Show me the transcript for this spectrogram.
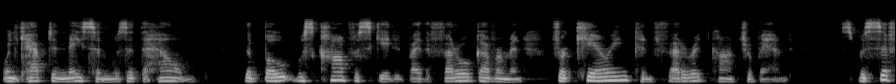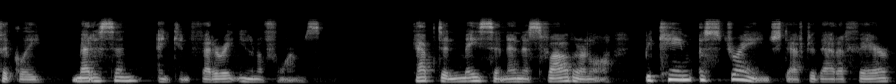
when Captain Mason was at the helm, the boat was confiscated by the federal government for carrying Confederate contraband, specifically medicine and Confederate uniforms. Captain Mason and his father in law became estranged after that affair,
